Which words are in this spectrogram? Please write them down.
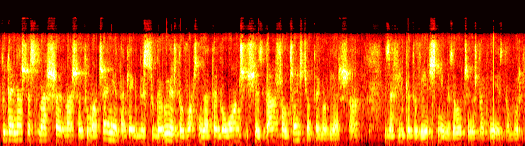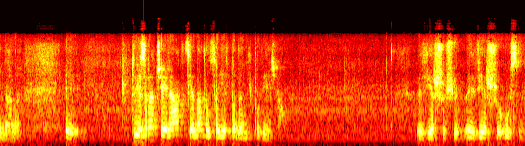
Tutaj nasze, nasze, nasze tłumaczenie tak jakby sugeruje, że to właśnie dlatego łączy się z dalszą częścią tego wiersza. I za chwilkę to wyjaśnimy, zobaczymy, że tak nie jest tam w oryginale. Y, tu jest raczej reakcja na to, co Jefta do nich powiedział. W wierszu, w wierszu ósmym.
